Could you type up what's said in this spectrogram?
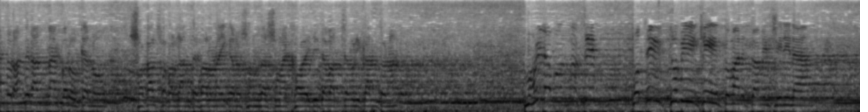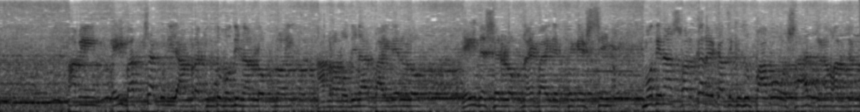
এত রাতে রান্না করো কেন? সকাল সকাল রাঁধতে পারো নাই কেন? সন্ধ্যার সময় খাওয়াই দিতে বাচ্চাগুলি কাঁদতো না। মহিলা তুমি কি? তোমার তো আমি চিনি না। আমি এই বাচ্চাগুলি, আমরা কিন্তু মদিনার লোক নই, আমরা মদিনার বাইরের লোক, এই দেশের লোক নয়, বাইরের থেকে এসেছি। মদিনার সরকারের কাছে কিছু পাবো, সাহায্য নেওয়ার জন্য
